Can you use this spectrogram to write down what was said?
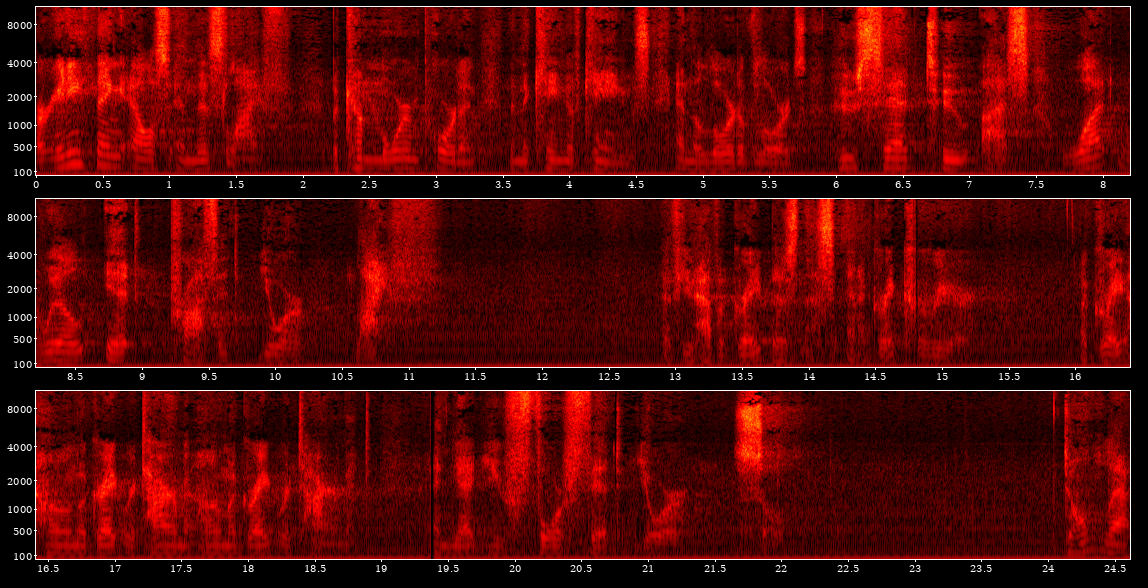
or anything else in this life become more important than the King of Kings and the Lord of Lords, who said to us, What will it profit your life? If you have a great business and a great career, a great home, a great retirement home, a great retirement, and yet you forfeit your soul. Don't let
